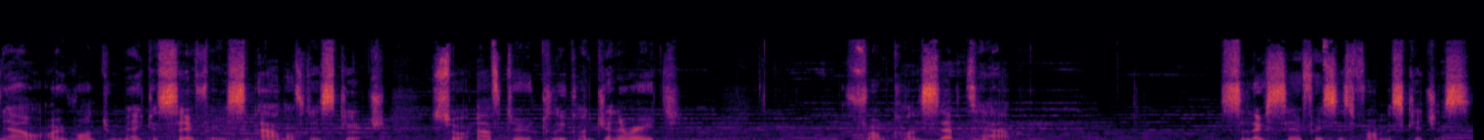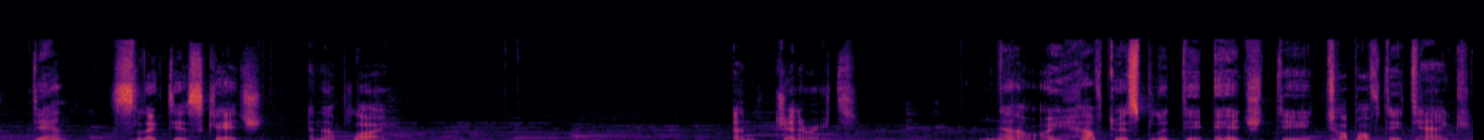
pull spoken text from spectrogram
Now I want to make a surface out of this sketch. So after click on generate, from concept tab, select surfaces from sketches. Then select the sketch and apply and generate. Now I have to split the edge, the top of the tank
